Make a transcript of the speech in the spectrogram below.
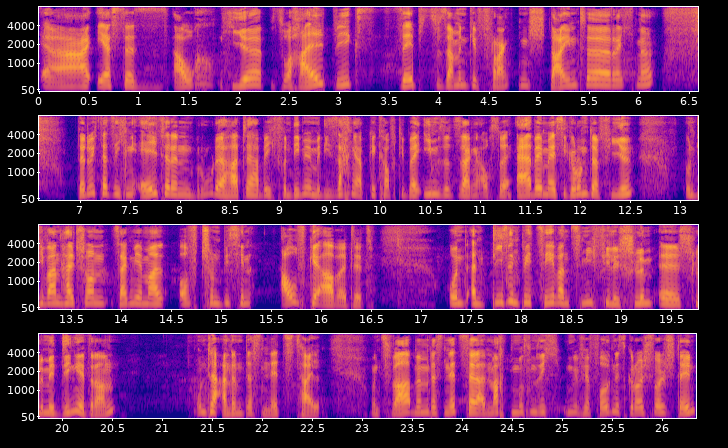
äh, erster, auch hier so halbwegs selbst zusammengefrankensteinter Rechner. Dadurch, dass ich einen älteren Bruder hatte, habe ich von dem immer die Sachen abgekauft, die bei ihm sozusagen auch so erbemäßig runterfielen. Und die waren halt schon, sagen wir mal, oft schon ein bisschen aufgearbeitet. Und an diesem PC waren ziemlich viele schlimm, äh, schlimme Dinge dran. Unter anderem das Netzteil. Und zwar, wenn man das Netzteil anmacht, muss man sich ungefähr folgendes Geräusch vorstellen.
